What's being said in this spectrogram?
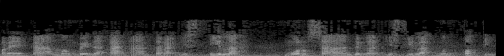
mereka membedakan antara istilah mursa dengan istilah munkoti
